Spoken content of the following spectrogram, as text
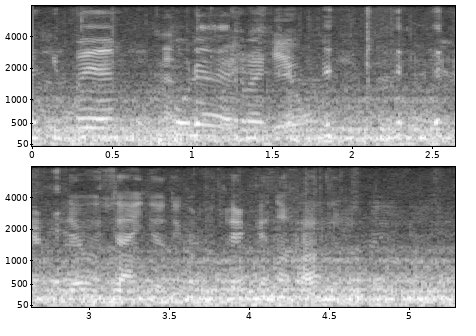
Dat je een goede rukken. Heel een seintje dat ik moet vertrekken en dan gaat het.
